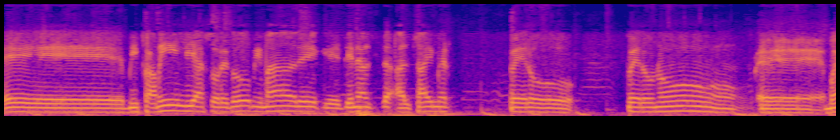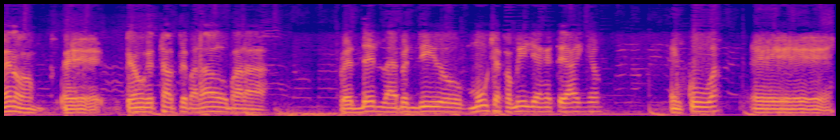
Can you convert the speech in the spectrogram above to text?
eh, mi familia, sobre todo mi madre que tiene al- Alzheimer, pero pero no, eh, bueno, eh, tengo que estar preparado para perderla. He perdido muchas familias en este año en Cuba. Eh,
